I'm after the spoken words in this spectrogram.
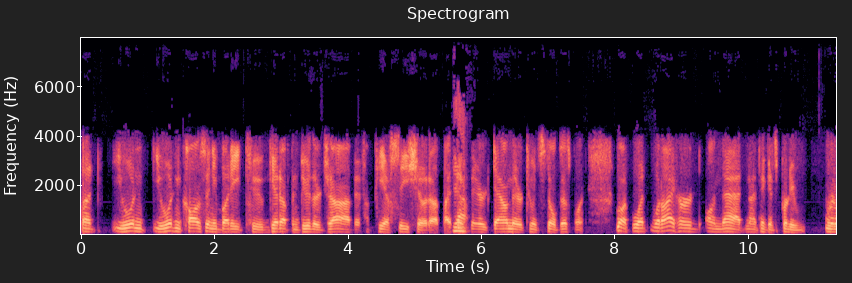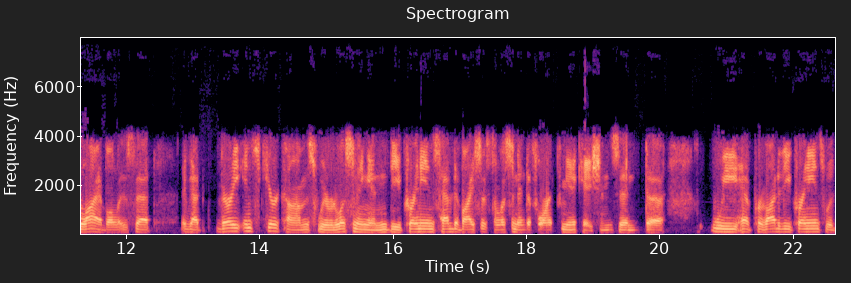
but you wouldn't you wouldn't cause anybody to get up and do their job if a PFC showed up. I Yeah. think they're down there to instill discipline. Look, what what I heard on that, and I think it's pretty reliable, is that they've got very insecure comms. We were listening in. The Ukrainians have devices to listen into foreign communications, and uh, we have provided the Ukrainians with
